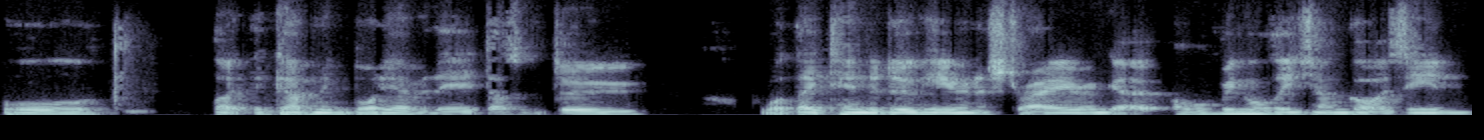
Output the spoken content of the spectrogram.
or like the governing body over there doesn't do what they tend to do here in Australia and go, oh, we'll bring all these young guys in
